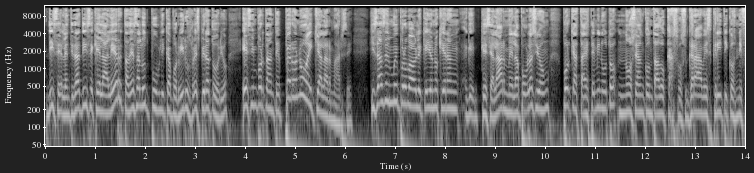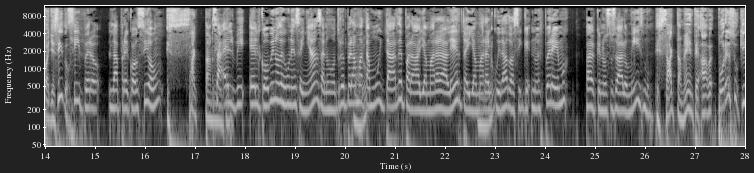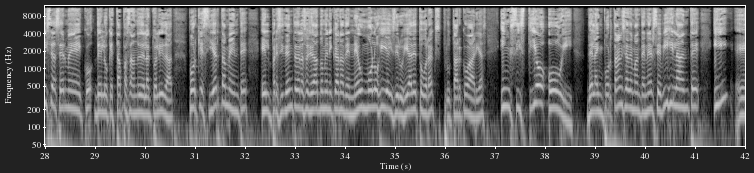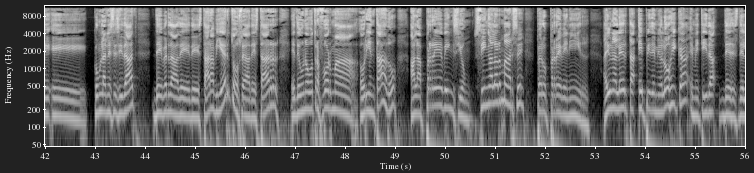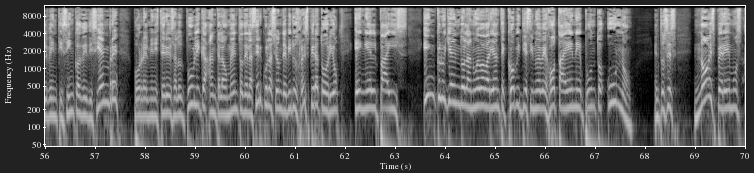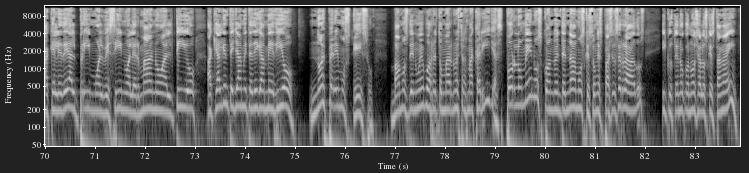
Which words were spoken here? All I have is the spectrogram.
Dice, la entidad dice que la alerta de salud pública por virus respiratorio es importante, pero no hay que alarmarse. Quizás es muy probable que ellos no quieran que, que, se alarme la población porque hasta este minuto no se han contado casos graves, críticos ni fallecidos. Sí, pero la precaución. Exactamente. O sea, el, el COVID nos dejó una enseñanza. Nosotros esperamos Claro. hasta muy tarde para llamar a la alerta y llamar al cuidado. Así que no esperemos para que no suceda lo mismo. Exactamente. Por eso quise hacerme eco de lo que está pasando y de la actualidad, porque ciertamente el presidente de la Sociedad Dominicana de Neumología y Cirugía de Tórax, Plutarco Arias, insistió hoy de la importancia de mantenerse vigilante y eh, eh, con la necesidad de verdad de, de estar abierto, o sea, de estar eh, de una u otra forma orientado a la prevención, sin alarmarse, pero prevenir. Hay una alerta epidemiológica emitida desde el 25 de diciembre por el Ministerio de Salud Pública ante el aumento de la circulación de virus respiratorio en el país, incluyendo la nueva variante COVID-19 JN.1. Entonces, no esperemos a que le dé al primo, al vecino, al hermano, al tío, a que alguien te llame y te diga, me dio. No esperemos eso. Vamos de nuevo a retomar nuestras mascarillas, por lo menos cuando entendamos que son espacios cerrados y que usted no conoce a los que están ahí.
